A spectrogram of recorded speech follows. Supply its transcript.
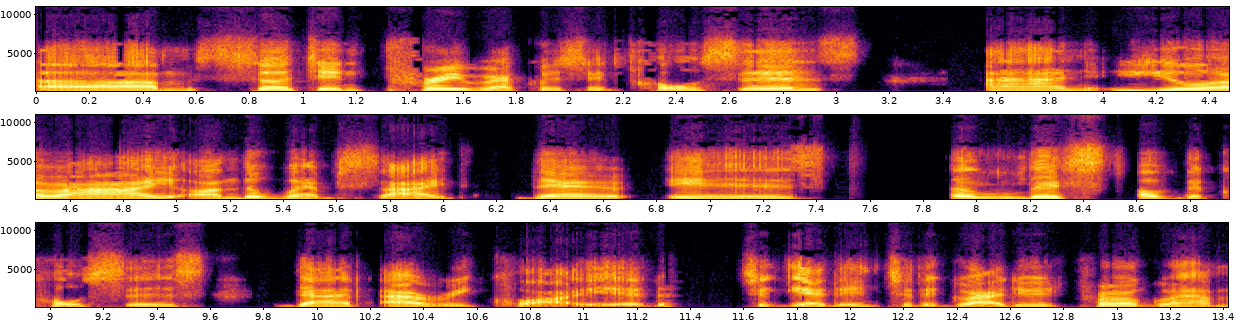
um, certain prerequisite courses and URI on the website, there is a list of the courses that are required to get into the graduate program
